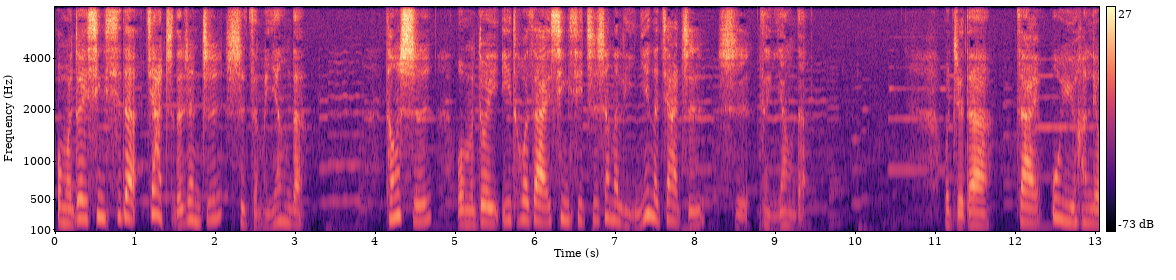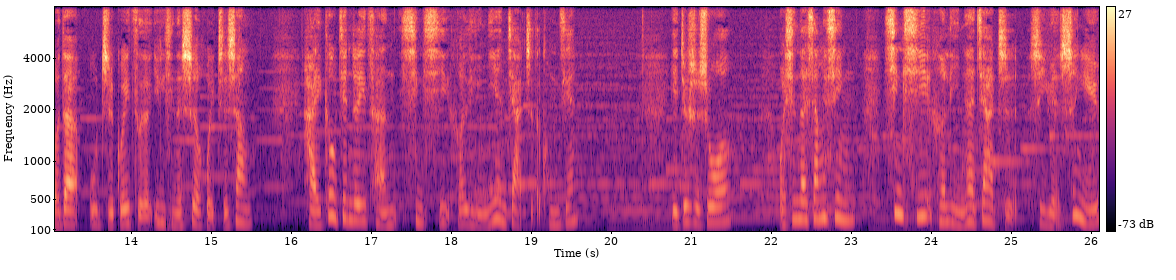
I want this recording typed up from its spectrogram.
我们对信息的价值的认知是怎么样的？同时，我们对依托在信息之上的理念的价值是怎样的？我觉得，在物欲横流的物质规则运行的社会之上，还构建着一层信息和理念价值的空间。也就是说。我现在相信，信息和理念的价值是远胜于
